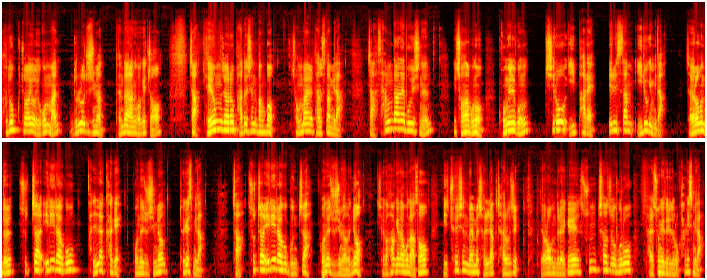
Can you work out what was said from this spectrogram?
구독, 좋아요 요것만 눌러주시면 된다라는 거겠죠. 자, 대응 자료 받으시는 방법 정말 단순합니다. 자, 상단에 보이시는 이 전화번호 010-7528-1326입니다. 자, 여러분들 숫자 1이라고 간략하게 보내주시면 되겠습니다. 자, 숫자 1이라고 문자 보내주시면은요. 제가 확인하고 나서 이 최신 매매 전략 자료집 여러분들에게 순차적으로 발송해 드리도록 하겠습니다.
